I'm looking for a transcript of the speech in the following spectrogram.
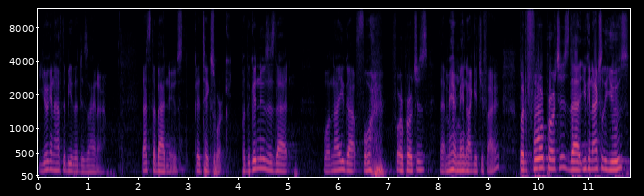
you're gonna have to be the designer. That's the bad news, 'cause it takes work. But the good news is that, well, now you've got four, four approaches that may or may not get you fired, but four approaches that you can actually use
